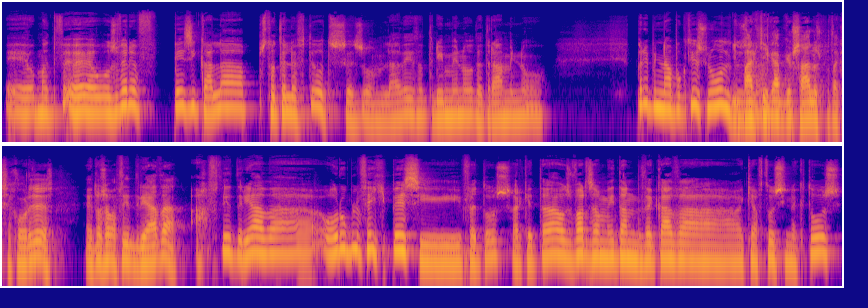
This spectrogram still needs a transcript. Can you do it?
Ε, ο, ε, ο Σβέρεφ παίζει καλά στο τελευταίο της σεζόν. Δηλαδή στο τρίμηνο, τετράμινο πρέπει να αποκτήσουν όλοι τους. Υπάρχει κάποιος άλλος που θα ξεχώριζες εκτός από αυτή την τριάδα; Αυτή την τριάδα. Ο Ρούμπλεφ έχει πέσει φέτος αρκετά. Ο Σβάρτζαμ ήταν δεκάδα και αυτός είναι εκτός.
